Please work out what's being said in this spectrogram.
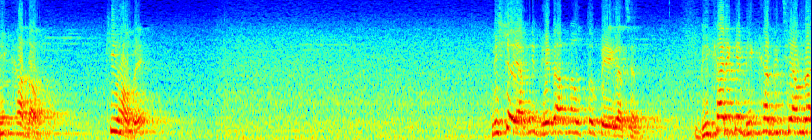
ভিক্ষা দাও। কি হবে? নিশ্চয়ই আপনি ভেবে আপনার উত্তর পেয়ে গেছেন। ভিখারিকে ভিক্ষা দিচ্ছি আমরা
